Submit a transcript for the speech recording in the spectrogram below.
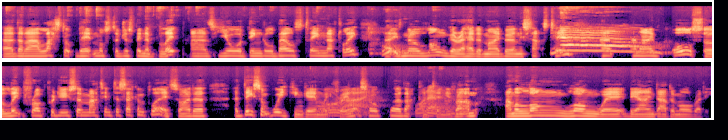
uh, that our last update must have just been a blip, as your Dingle Bells team, Natalie, uh, is no longer ahead of my Burnley Stats team. No! Uh, and I've also leapfrog producer Matt into second place. So I had a, a decent week in game week All three. Let's hope uh, that Whatever. continues. But I'm, I'm a long, long way behind Adam already.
